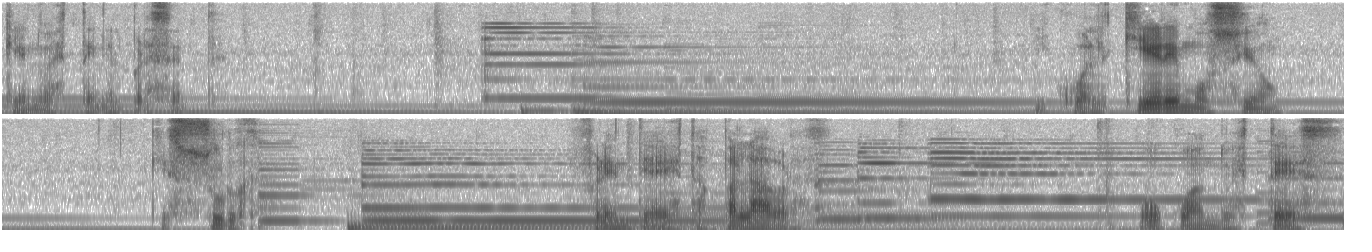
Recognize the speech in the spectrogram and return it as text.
que no esté en el presente. Y cualquier emoción que surja frente a estas palabras o cuando estés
